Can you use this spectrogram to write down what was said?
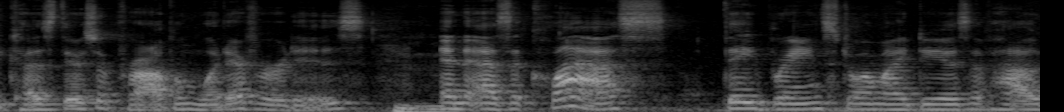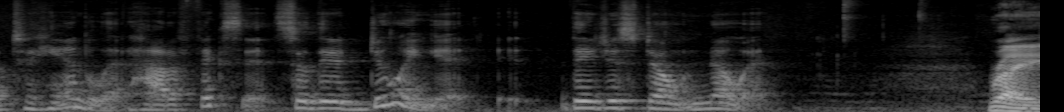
because there's a problem, whatever it is. Mm-hmm. And as a class, they brainstorm ideas of how to handle it, how to fix it. So they're doing it, they just don't know it. right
